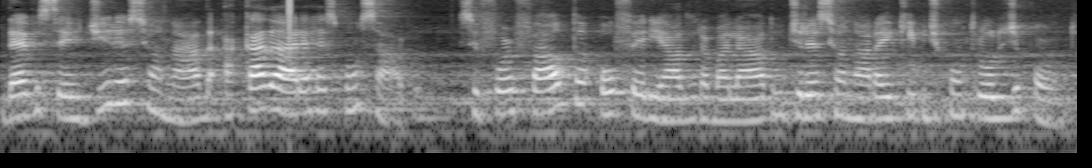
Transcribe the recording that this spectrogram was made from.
deve ser direcionada a cada área responsável. Se for falta ou feriado trabalhado, direcionar à equipe de controle de ponto.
